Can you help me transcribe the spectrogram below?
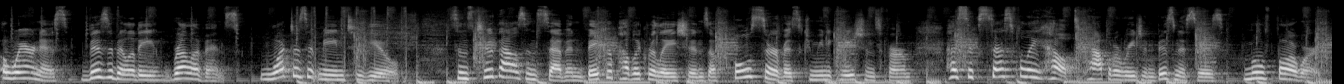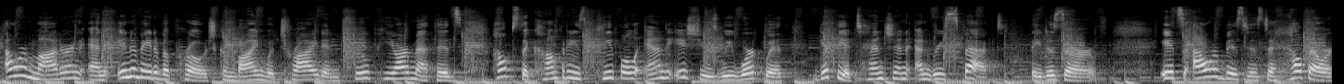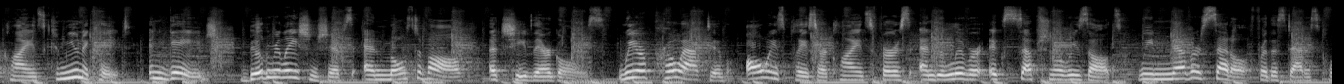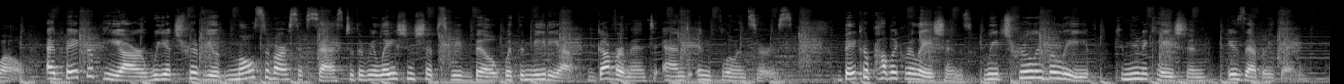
Awareness, visibility, relevance. What does it mean to you? Since 2007, Baker Public Relations, a full service communications firm, has successfully helped Capital Region businesses move forward. Our modern and innovative approach, combined with tried and true PR methods, helps the companies, people, and issues we work with get the attention and respect they deserve. It's our business to help our clients communicate, engage, build relationships, and most of all, achieve their goals. We are proactive, always place our clients first, and deliver exceptional results. We never settle for the status quo. At Baker PR, we attribute most of our success to the relationships we've built with the media, government, and influencers. Baker Public Relations, we truly believe communication is everything.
